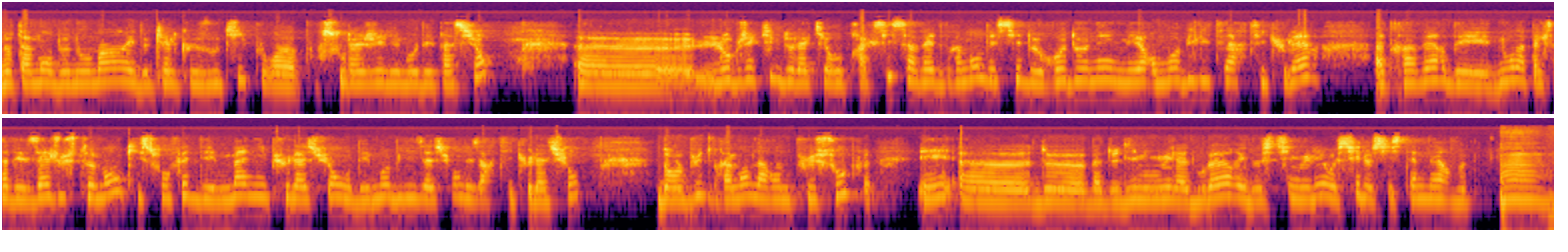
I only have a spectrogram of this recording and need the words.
notamment de nos mains et de quelques outils pour, euh, pour soulager les maux des patients. L'objectif de la chiropraxie, ça va être vraiment d'essayer de redonner une meilleure mobilité articulaire à travers des, nous on appelle ça des ajustements qui sont faits des manipulations ou des mobilisations des articulations dans le but vraiment de la rendre plus souple et euh, de, bah, de, diminuer la douleur et de stimuler aussi le système nerveux. Mmh.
